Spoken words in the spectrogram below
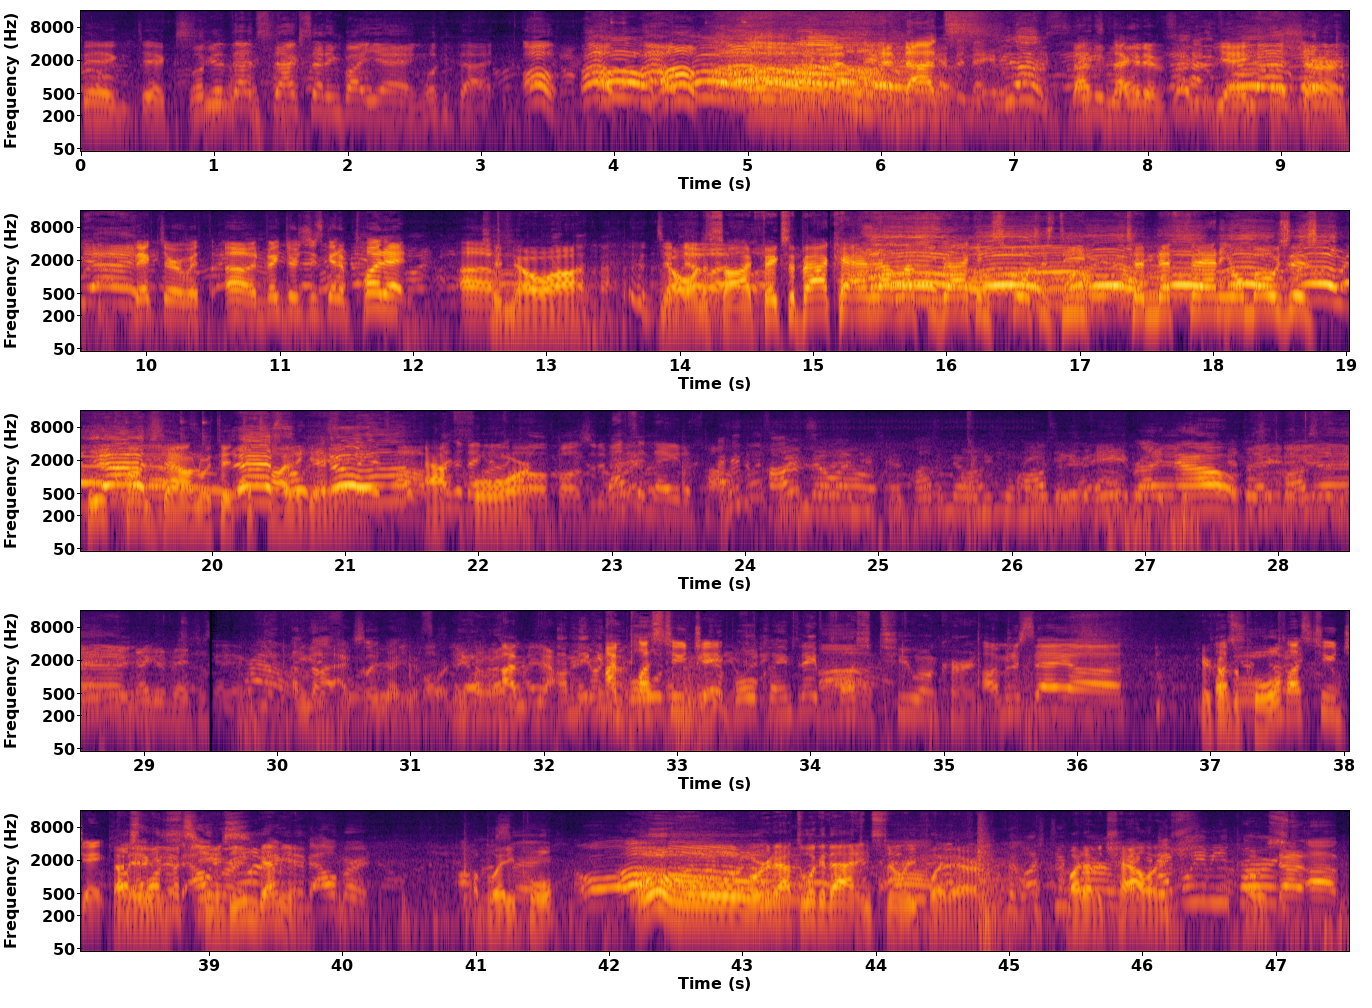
Big dicks. Look at that stack setting by Yang. Look at that. Oh! Oh! Oh, and, and that's that's Negative negative Yang for sure. Victor with oh, and Victor's just gonna put it. Uh, To Noah. to Noah on the side. Fakes a backhand. And that lefty back and scorches deep to Nathaniel Moses, who comes down with it to tie the game at four. That's a negative pop. Positive Noah neutral. Positive Noah neutral. Positive Eight right now. Positive Nate. Negative Nate. Just- I'm not actually negative 40. coming up? I'm I'm I'm a plus bold- two I'm making a Jake. bold claim today. Plus two on current. I'm gonna say uh. Here comes Plus, the pool. plus two Jake. That plus is one Albert. Nadeem Demian. Negative Albert. A Blady pool. Oh, we're gonna have to look at that instant replay there. Might have a challenge I believe in you, Kurt. post. No, uh,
